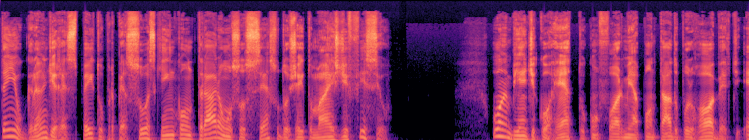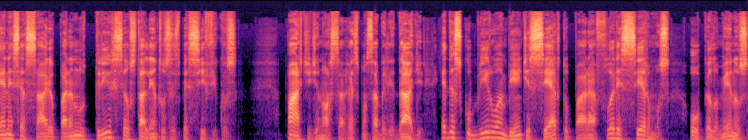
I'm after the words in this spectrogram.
Tenho grande respeito por pessoas que encontraram o sucesso do jeito mais difícil. O ambiente correto, conforme apontado por Robert, é necessário para nutrir seus talentos específicos. Parte de nossa responsabilidade é descobrir o ambiente certo para florescermos, ou pelo menos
